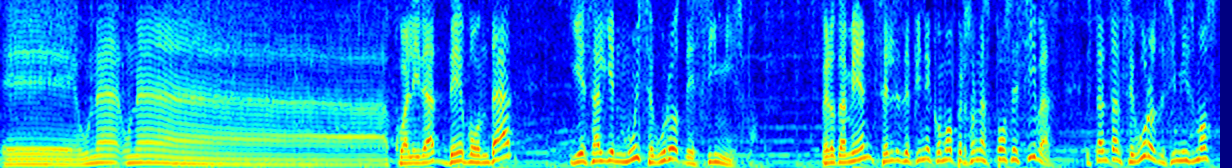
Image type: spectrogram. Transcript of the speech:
eh, una, una cualidad de bondad y es alguien muy seguro de sí mismo. Pero también se les define como personas posesivas. Están tan seguros de sí mismos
